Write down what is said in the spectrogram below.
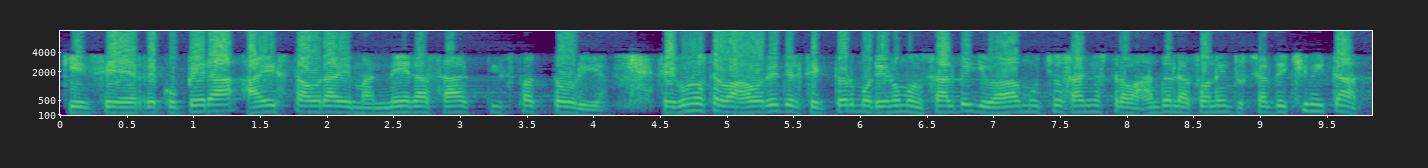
quien se recupera a esta hora de manera satisfactoria. Según los trabajadores del sector, Moreno Monsalve llevaba muchos años trabajando en la zona industrial de Chimitá.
